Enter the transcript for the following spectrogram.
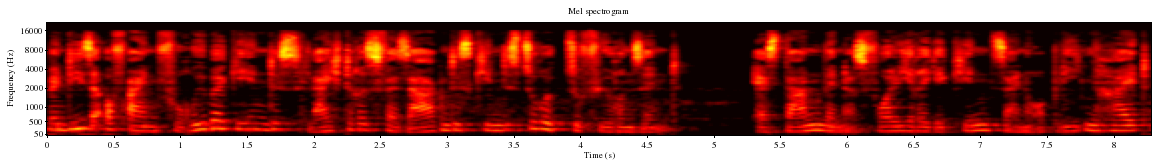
wenn diese auf ein vorübergehendes, leichteres Versagen des Kindes zurückzuführen sind. Erst dann, wenn das volljährige Kind seine Obliegenheit,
